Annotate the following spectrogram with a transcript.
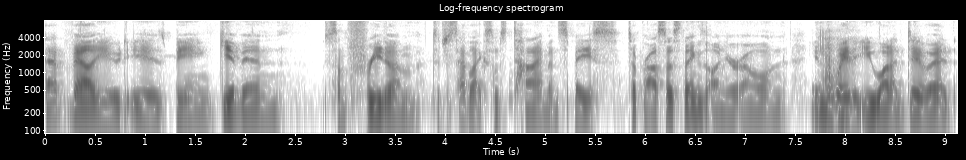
have valued is being given some freedom to just have like some time and space to process things on your own in yeah. the way that you want to do it.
